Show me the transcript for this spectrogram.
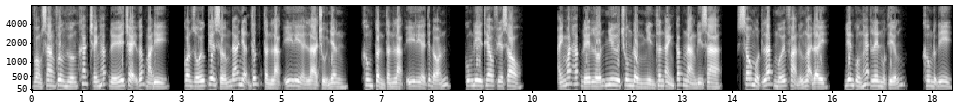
vòng sang phương hướng khác tránh hắc đế chạy gấp mà đi, con rối kia sớm đã nhận thức tần lạc y là chủ nhân, không cần tần lạc y tiếp đón, cũng đi theo phía sau. Ánh mắt hắc đế lớn như chuông đồng nhìn thân ảnh các nàng đi xa, sau một lát mới phản ứng lại đây, điên cuồng hét lên một tiếng, không được đi.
